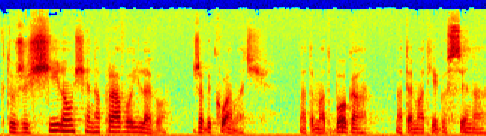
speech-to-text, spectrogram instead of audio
którzy silą się na prawo i lewo, żeby kłamać na temat Boga, na temat Jego Syna,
